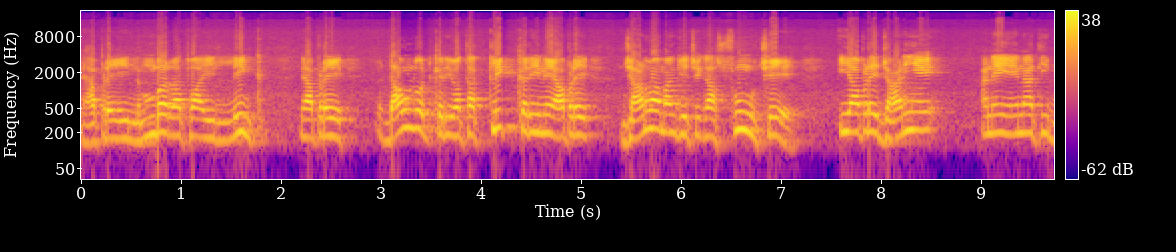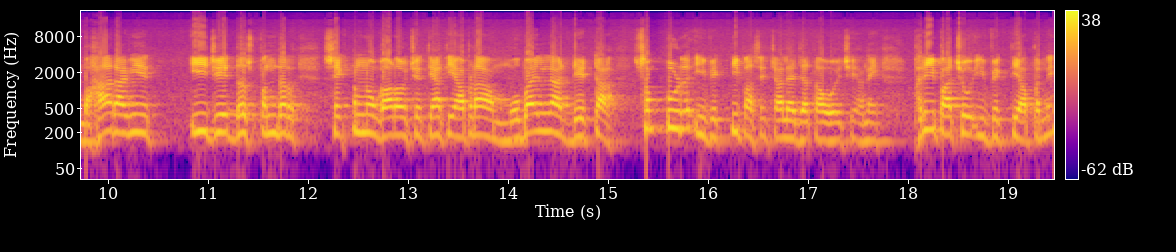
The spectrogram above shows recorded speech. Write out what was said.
ને આપણે એ નંબર અથવા એ લિંક ને આપણે ડાઉનલોડ કરી અથવા ક્લિક કરીને આપણે જાણવા માંગીએ છીએ કે આ શું છે? એ આપણે જાણીએ અને એનાથી બહાર આવીએ એ જે દસ પંદર સેકન્ડનો ગાળો છે, ત્યાંથી આપણા મોબાઈલના ડેટા સંપૂર્ણ એ વ્યક્તિ પાસે ચાલ્યા જતા હોય છે અને ફરી પાછો એ વ્યક્તિ આપણને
